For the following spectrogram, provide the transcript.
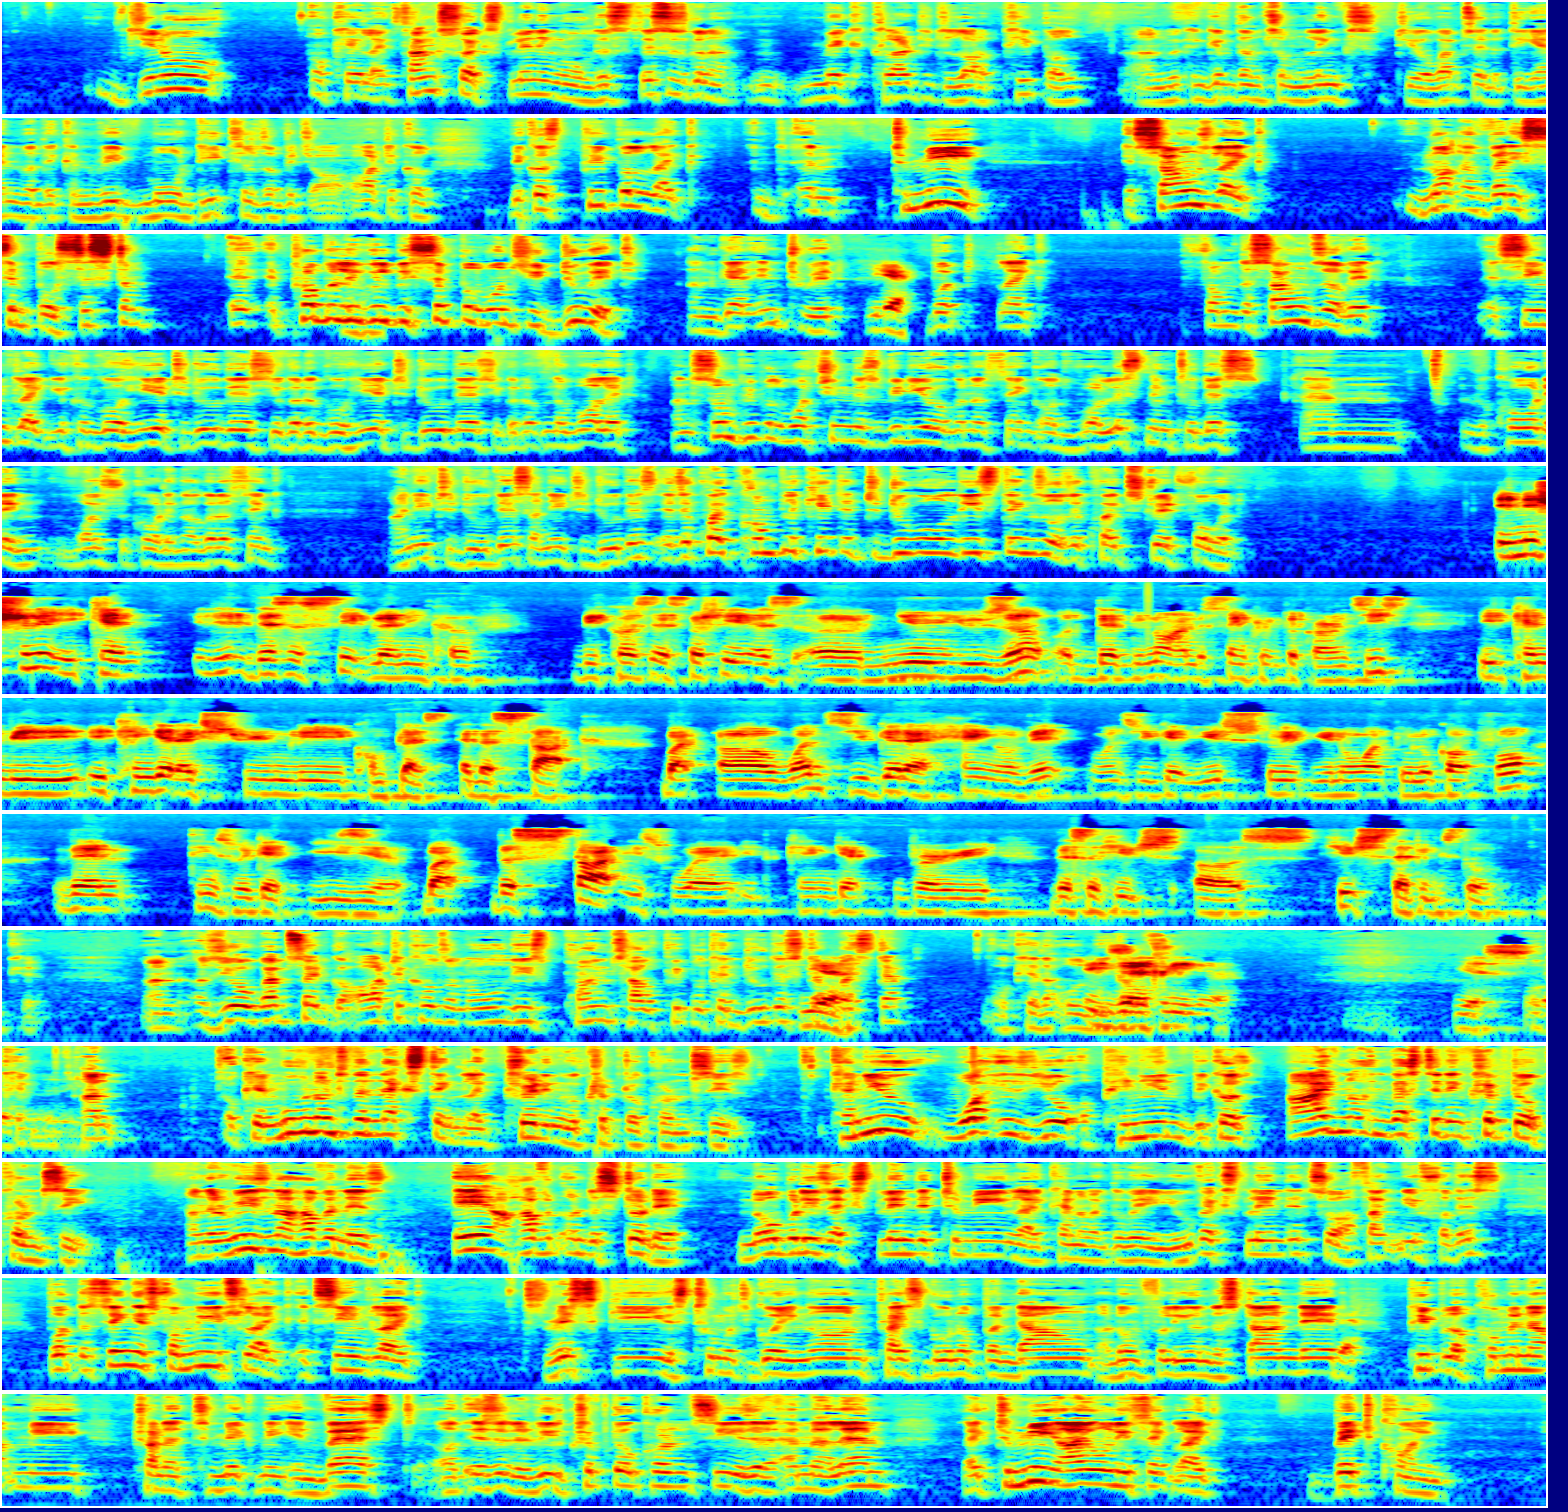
do you know? Okay, like thanks for explaining all this. This is gonna make clarity to a lot of people, and we can give them some links to your website at the end where they can read more details of each article. Because people like, and to me, it sounds like not a very simple system. It, it probably mm. will be simple once you do it and get into it. Yeah. But like, from the sounds of it, it seems like you can go here to do this, you got to go here to do this, you got to open the wallet. And some people watching this video are going to think, or, or listening to this um, recording, voice recording, are going to think, I need to do this, I need to do this. Is it quite complicated to do all these things, or is it quite straightforward? Initially, it can. It, there's a steep learning curve because, especially as a new user or that do not understand cryptocurrencies, it can be it can get extremely complex at the start but uh, once you get a hang of it, once you get used to it, you know what to look out for, then things will get easier. But the start is where it can get very, there's a huge, uh, huge stepping stone. Okay. And has your website got articles on all these points, how people can do this step yeah. by step? Okay, that will be Exactly, yeah. Yes. Okay. Definitely. And okay, moving on to the next thing, like trading with cryptocurrencies. Can you, what is your opinion? Because I've not invested in cryptocurrency. And the reason I haven't is a, I haven't understood it. Nobody's explained it to me, like kind of like the way you've explained it. So I thank you for this. But the thing is, for me, it's like it seems like it's risky. There's too much going on. Price going up and down. I don't fully understand it. Yeah. People are coming at me trying to, to make me invest. Or is it a real cryptocurrency? Is it an MLM? Like to me, I only think like Bitcoin,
